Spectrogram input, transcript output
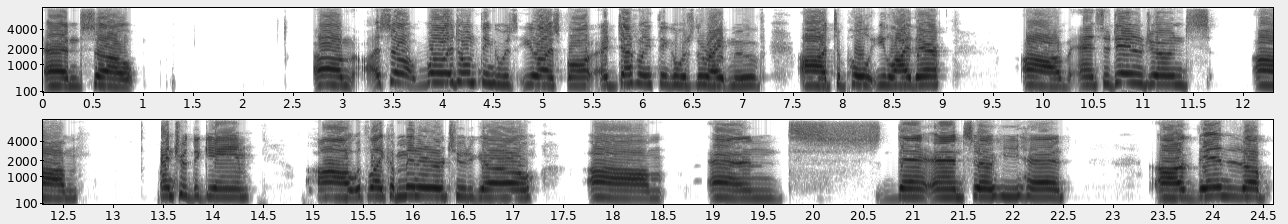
and so um, so, well, I don't think it was Eli's fault. I definitely think it was the right move uh, to pull Eli there. Um, and so Daniel Jones um, entered the game uh, with like a minute or two to go. Um, and then, and so he had, uh, they ended up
